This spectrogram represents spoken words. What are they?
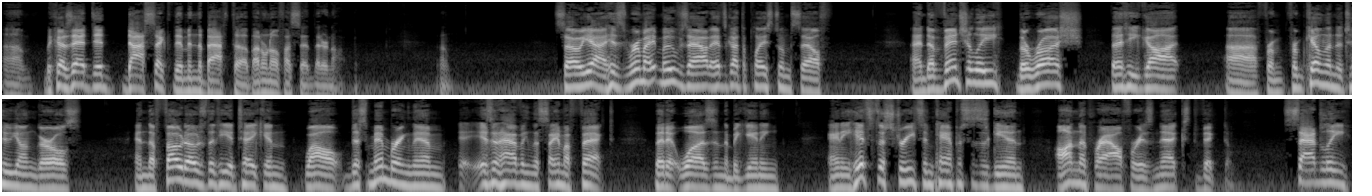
Um, because Ed did dissect them in the bathtub. I don't know if I said that or not. Um, so yeah, his roommate moves out. Ed's got the place to himself, and eventually the rush that he got uh, from from killing the two young girls and the photos that he had taken while dismembering them isn't having the same effect that it was in the beginning. And he hits the streets and campuses again on the prowl for his next victim. Sadly,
